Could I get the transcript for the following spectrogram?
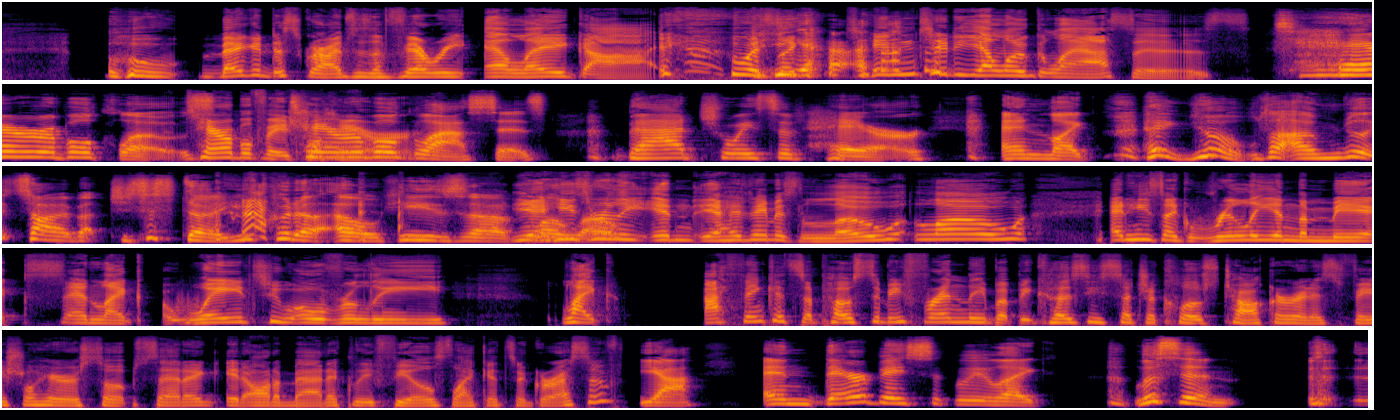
who Megan describes as a very LA guy who has like Yeah. tinted yellow glasses, Terrible clothes. terrible facial terrible hair. glasses, bad choice of hair, and like, hey, yo, I'm really sorry about your sister. You could have. Oh, he's uh, Yeah, he's really in. Yeah, his name is Low Low, and he's like really in the mix and like way too overly, like I think it's supposed to be friendly, but because he's such a close talker and his facial hair is so upsetting, it automatically feels like it's aggressive. yeah. And they're basically like, listen.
